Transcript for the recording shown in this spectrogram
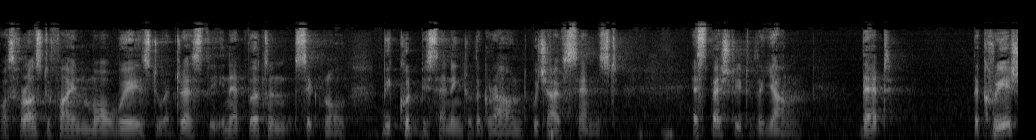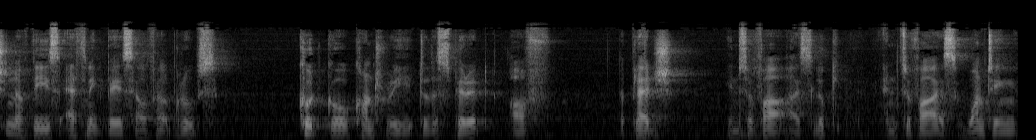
was for us to find more ways to address the inadvertent signal we could be sending to the ground, which I've sensed, especially to the young, that the creation of these ethnic based self help groups could go contrary to the spirit of the pledge insofar as look insofar as wanting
